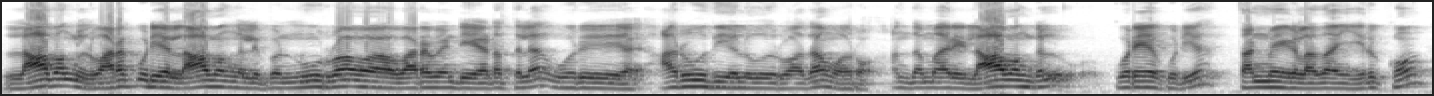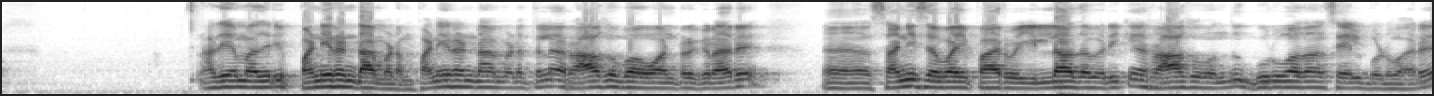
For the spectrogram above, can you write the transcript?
லாபங்கள் வரக்கூடிய லாபங்கள் இப்போ நூறுரூவா வர வேண்டிய இடத்துல ஒரு அறுபது எழுபது ரூபா தான் வரும். அந்த மாதிரி லாபங்கள் குறையக்கூடிய தன்மைகளாக தான் இருக்கும். அதே மாதிரி பன்னிரெண்டாம் இடம். பன்னிரெண்டாம் இடத்துல ராகு பகவான் இருக்கிறாரு. சனி செவ்வாய் பார்வை இல்லாத வரைக்கும் ராகு வந்து குருவாக தான் செயல்படுவார்.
